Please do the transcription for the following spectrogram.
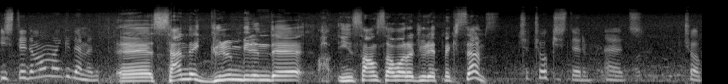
istedim ama gidemedim. Ee, sen de günün birinde insansız hava aracı üretmek ister misin? Ç- çok isterim evet. Çok.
